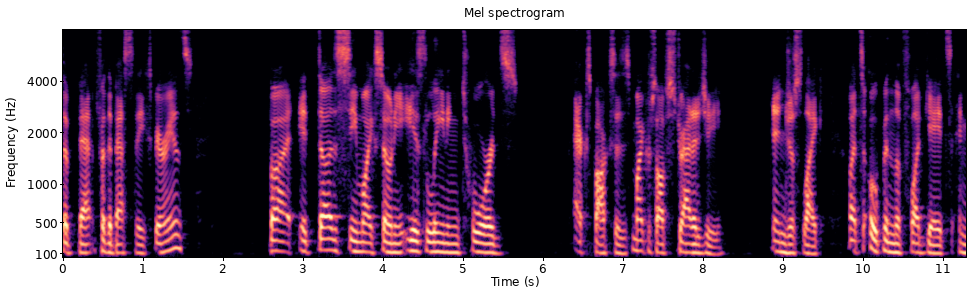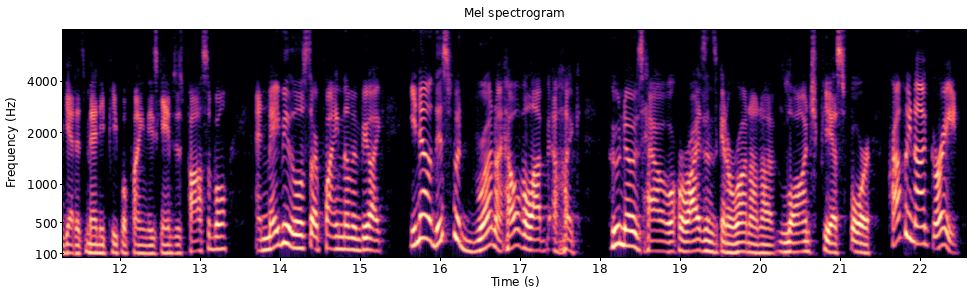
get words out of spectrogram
the bet for the best of the experience. But it does seem like Sony is leaning towards Xbox's Microsoft strategy and just like let's open the floodgates and get as many people playing these games as possible and maybe they'll start playing them and be like you know this would run a hell of a lot like who knows how horizon's going to run on a launch ps4 probably not great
